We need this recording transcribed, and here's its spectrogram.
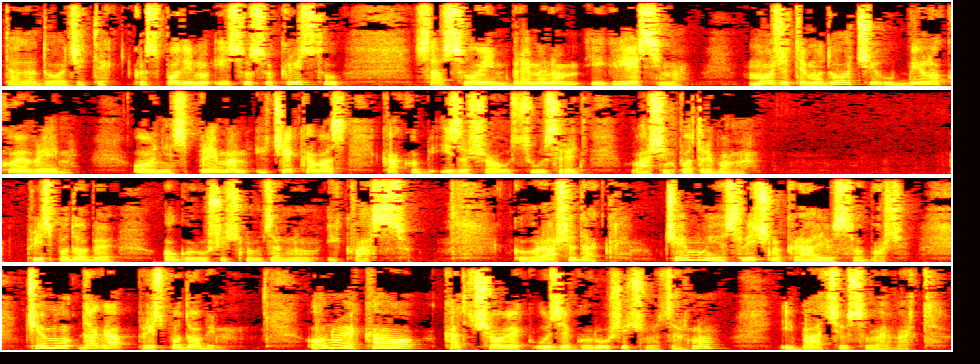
Tada dođite gospodinu Isusu Kristu sa svojim bremenom i grijesima. Možete mu doći u bilo koje vrijeme. On je spreman i čeka vas kako bi izašao u susred vašim potrebama. Prispodobe o gorušičnom zrnu i kvasu. Govoraše dakle, čemu je slično kraljevstvo Bože? Čemu da ga prispodobim? Ono je kao kad čovjek uze gorušično zrno i baci u svoje vrt.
